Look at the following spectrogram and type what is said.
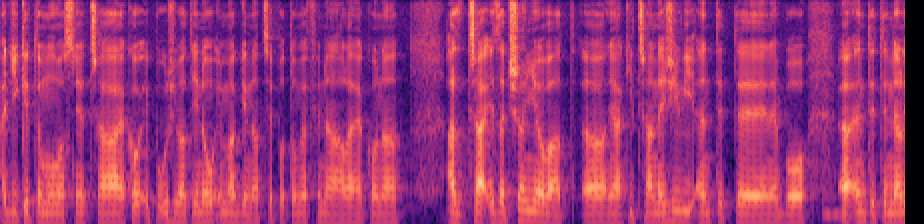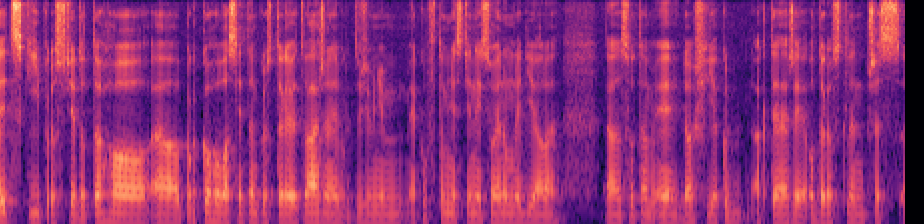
a díky tomu vlastně třeba jako i používat jinou imaginaci potom ve finále jako na, a třeba i začlenovat uh, nějaký třeba neživý entity nebo uh, entity nelidský prostě do toho, uh, pro koho vlastně ten prostor je vytvářený, protože v něm jako v tom městě nejsou jenom lidi, ale uh, jsou tam i další jako aktéři od rostlin přes uh,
